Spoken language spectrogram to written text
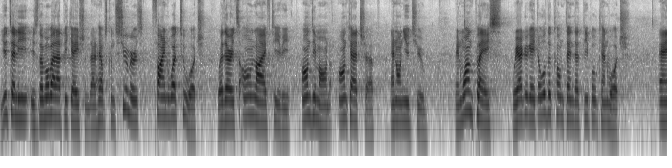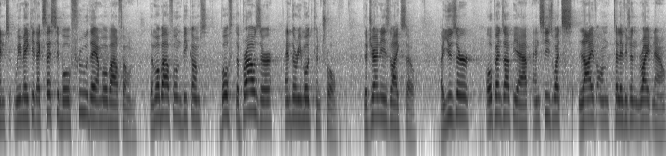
Utelly is the mobile application that helps consumers find what to watch, whether it's on live TV, on demand, on catch-up, and on YouTube. In one place, we aggregate all the content that people can watch, and we make it accessible through their mobile phone. The mobile phone becomes both the browser and the remote control. The journey is like so. A user opens up the app and sees what's live on television right now,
